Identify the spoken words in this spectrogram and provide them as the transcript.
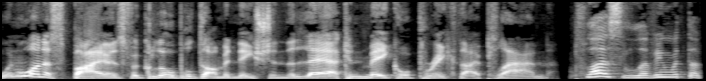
When one aspires for global domination, the lair can make or break thy plan. Plus, living with the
